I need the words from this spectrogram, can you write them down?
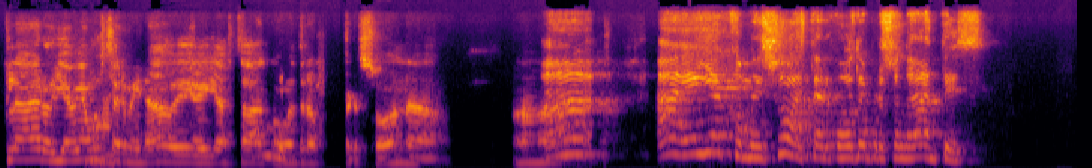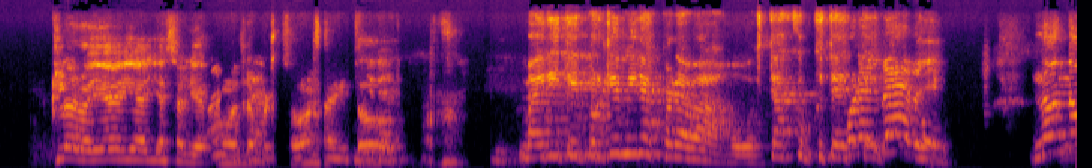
Claro, ya habíamos terminado, ella ya estaba con otra persona. Ah, ah, ella comenzó a estar con otra persona antes. Claro, ella, ya salía con ah, otra persona y todo. Mayrita, ¿y por qué miras para abajo? ¿Estás, por el bebé. No, no,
